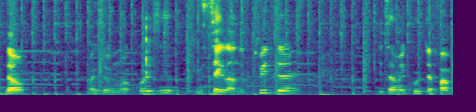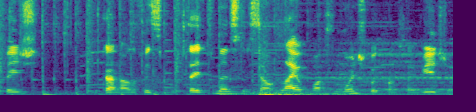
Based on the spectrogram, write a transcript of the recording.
Então, mais alguma coisa? Me segue lá no Twitter e também curta a fanpage canal no Facebook, tá aí tudo na descrição. Lá eu posto um monte de coisa quando sai vídeo.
